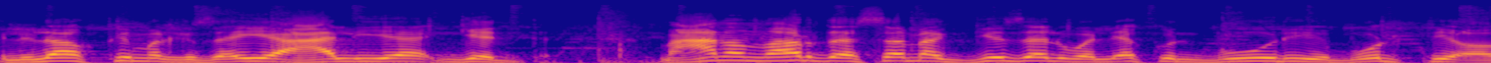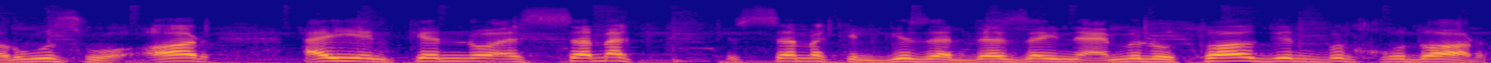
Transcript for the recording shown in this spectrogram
اللي لها قيمة غذائية عالية جدا. معانا النهارده سمك جزل وليكن بوري بولتي قاروص وقار ايا كان نوع السمك. السمك الجزل ده إزاي نعمله طاجن بالخضار.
